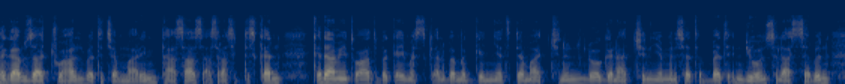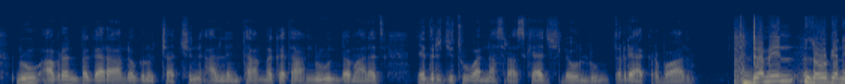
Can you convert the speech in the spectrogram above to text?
ተጋብዛችኋል። በተጨማሪም ታህሳስ 16 ቀን ቅዳሜ ጠዋት በቀይ መስቀል በመገኘት ደማችንን ለወገናችን የምንሰጥበት እንዲሆን ስላሰብን ኑ አብረን በጋራ ለወገኖቻችን አለኝታ መከታ ንሁን በማለት የድርጅቱ ዋና ስራ አስኪያጅ ለሁሉም ጥሪ አቅርበዋል። ደሜን ለወገኔ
